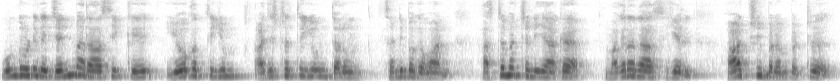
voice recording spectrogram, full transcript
உங்களுடைய ஜென்ம ராசிக்கு யோகத்தையும் அதிர்ஷ்டத்தையும் தரும் சனி பகவான் அஷ்டமச்சனியாக மகர ராசியில் ஆட்சி பலம் பெற்று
